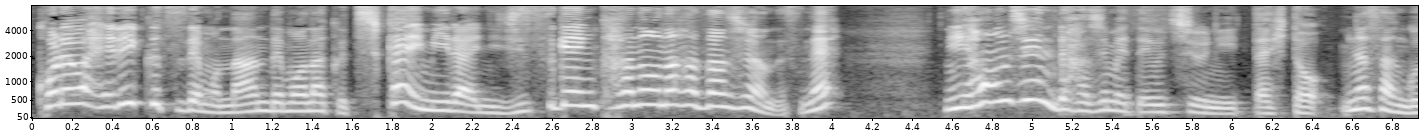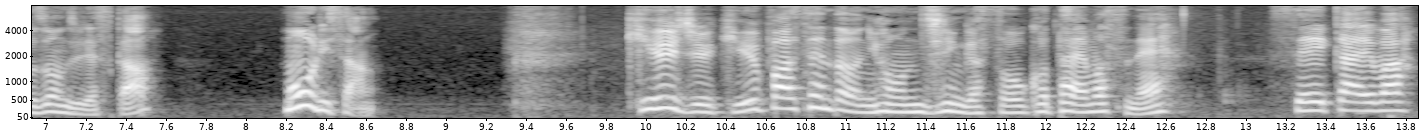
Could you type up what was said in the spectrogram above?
これはヘリクツでも何でもなく近い未来に実現可能な話なんですね。日本人で初めて宇宙に行った人、皆さんご存知ですか？毛利さん。99%の日本人がそう答えますね。正解は、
